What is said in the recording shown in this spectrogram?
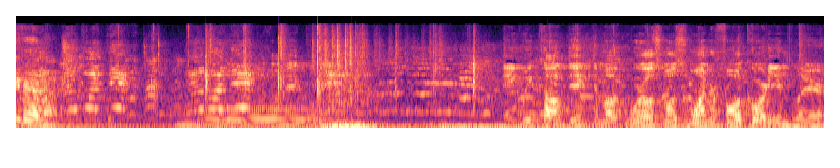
you very much. Hey, we call Dick the mo world's most wonderful accordion player.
